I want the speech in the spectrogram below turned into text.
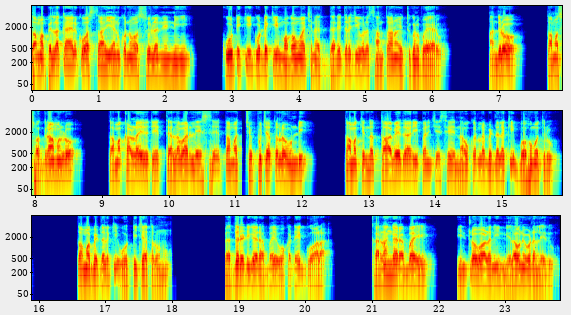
తమ పిల్లకాయలకు వస్తాయి అనుకున్న వస్తువులన్నీ కూటికి గుడ్డకి మొగం వాచిన దరిద్ర జీవుల సంతానం ఎత్తుకుని పోయారు. అందులో తమ స్వగ్రామంలో తమ కళ్ళ ఎదుటే తెల్లవారి లేస్తే తమ చెప్పు చేతల్లో ఉండి తమ కింద తాబేదారీ పనిచేసే నౌకర్ల బిడ్డలకి బహుమతులు. తమ బిడ్డలకి ఒట్టి చేతలోను. పెద్దరెడ్డి గారి అబ్బాయి ఒకటే గోల కరణం గారి అబ్బాయి ఇంట్లో వాళ్ళని నిలవనివ్వడం లేదు.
